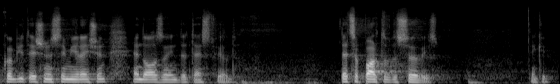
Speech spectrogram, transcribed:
computational simulation, and also in the test field. That's a part of the service. Thank you.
